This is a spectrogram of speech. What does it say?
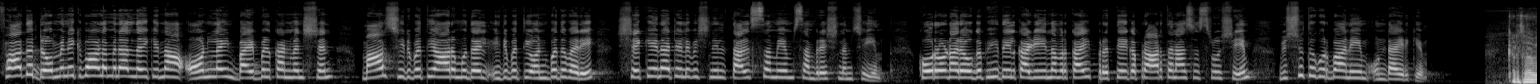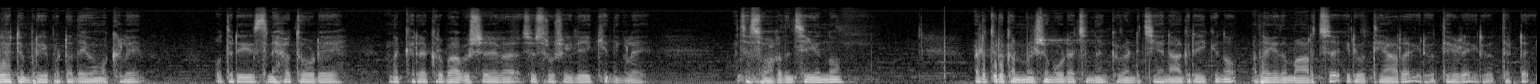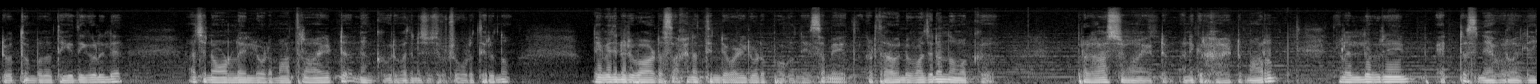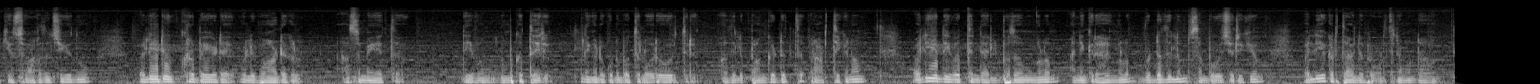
Father Dominic Valamanal നയിക്കുന്ന online Bible convention March ഇരുപത്തിയാറ് മുതൽ ഇരുപത്തിയൊൻപത് വരെ ഷെക്കേന ടെലിവിഷനിൽ തത്സമയം സംപ്രേഷണം ചെയ്യും. കൊറോണ രോഗഭീതിയിൽ കഴിയുന്നവർക്കായി പ്രത്യേക പ്രാർത്ഥനാ ശുശ്രൂഷയും വിശുദ്ധ കുർബാനയും ഉണ്ടായിരിക്കും. കർത്താവിൽ ഏറ്റവും പ്രിയപ്പെട്ട ദൈവമക്കളെ ഒത്തിരി സ്നേഹത്തോടെ അണക്കര കൃപാഭിഷേക ശുശ്രൂഷയിലേക്ക് നിങ്ങളെ സ്വാഗതം ചെയ്യുന്നു. അടുത്തൊരു കൺവെൻഷൻ കൂടെ അച്ഛൻ നിങ്ങൾക്ക് വേണ്ടി ചെയ്യാൻ ആഗ്രഹിക്കുന്നു. അതായത് മാർച്ച് ഇരുപത്തിയാറ് ഇരുപത്തേഴ് ഇരുപത്തെട്ട് ഇരുപത്തൊമ്പത് തീയതികളിൽ അച്ഛൻ ഓൺലൈനിലൂടെ മാത്രമായിട്ട് നിങ്ങൾക്ക് ഒരു വചന ശുശ്രൂഷ കൊടുത്തിരുന്നു. ദൈവത്തിന് ഒരുപാട് സഹനത്തിന്റെ വഴിയിലൂടെ പോകുന്ന ഈ സമയത്ത് കർത്താവിന്റെ വചനം നമുക്ക് പ്രകാശമായിട്ടും അനുഗ്രഹമായിട്ടും മാറും. നിങ്ങളെല്ലാവരെയും ഏറ്റവും സ്നേഹപൂർവത്തിലേക്ക് സ്വാഗതം ചെയ്യുന്നു. വലിയൊരു കൃപയുടെ വെളിപാടുകൾ ആ സമയത്ത് ദൈവം നമുക്ക് തരും. നിങ്ങളുടെ കുടുംബത്തിൽ ഓരോരുത്തരും അതിൽ പങ്കെടുത്ത് പ്രാർത്ഥിക്കണം. വലിയ ദൈവത്തിന്റെ അത്ഭുതങ്ങളും അനുഗ്രഹങ്ങളും വിടുതലും സംഭവിച്ചിരിക്കും. വലിയ കർത്താവിന്റെ പ്രവർത്തനം ഉണ്ടാകും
